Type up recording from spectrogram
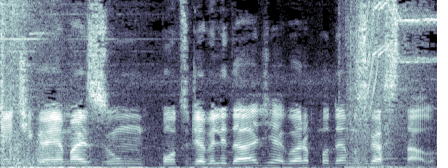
A gente ganha mais um ponto de habilidade e agora podemos gastá-lo.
